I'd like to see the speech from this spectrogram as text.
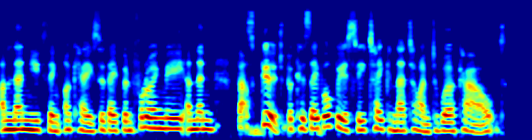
And then you think, okay, so they've been following me, and then that's good because they've obviously taken their time to work out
